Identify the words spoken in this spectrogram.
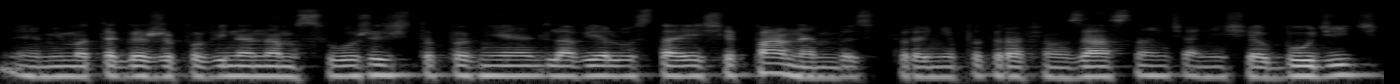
mimo tego, że powinna nam służyć, to pewnie dla wielu staje się panem, bez której nie potrafią zasnąć ani się obudzić,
